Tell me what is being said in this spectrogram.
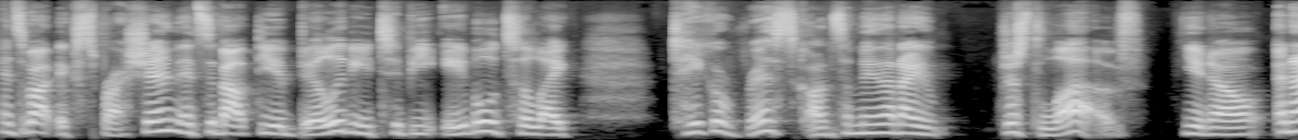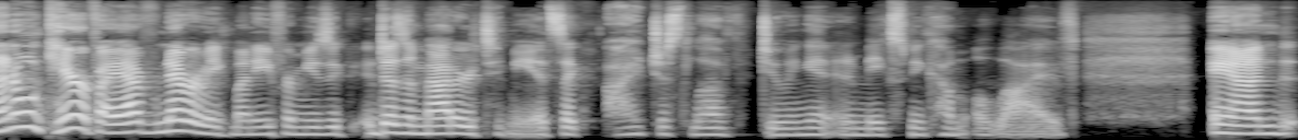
It's about expression. It's about the ability to be able to like take a risk on something that I just love, you know? And I don't care if I ever never make money from music. It doesn't matter to me. It's like, I just love doing it and it makes me come alive. And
